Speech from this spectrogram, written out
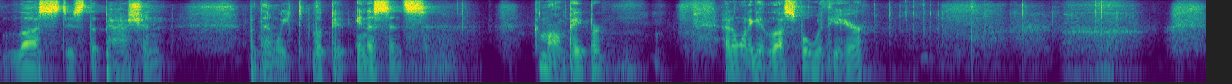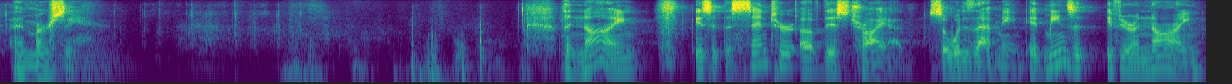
lust is the passion. But then we looked at innocence. Come on, paper. I don't want to get lustful with you here. And mercy. The nine is at the center of this triad. So, what does that mean? It means that if you're a nine,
